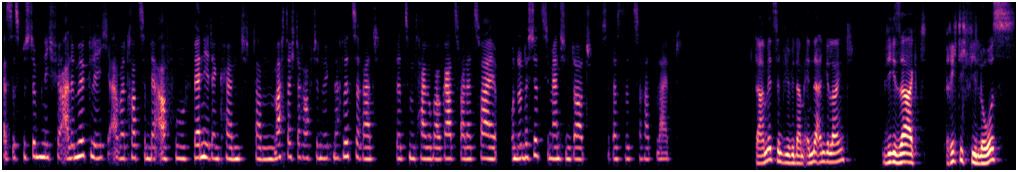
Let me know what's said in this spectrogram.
Es ist bestimmt nicht für alle möglich, aber trotzdem der Aufruf, wenn ihr denn könnt, dann macht euch doch auf den Weg nach Lützerath oder zum Tagebau Garzweiler 2 und unterstützt die Menschen dort, sodass Lützerath bleibt. Damit sind wir wieder am Ende angelangt. Wie gesagt, richtig viel los,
